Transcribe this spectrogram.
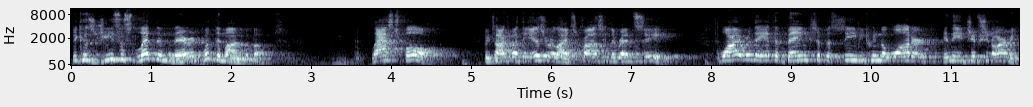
Because Jesus led them there and put them on the boat. Last fall, we talked about the Israelites crossing the Red Sea. Why were they at the banks of the sea between the water and the Egyptian army?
